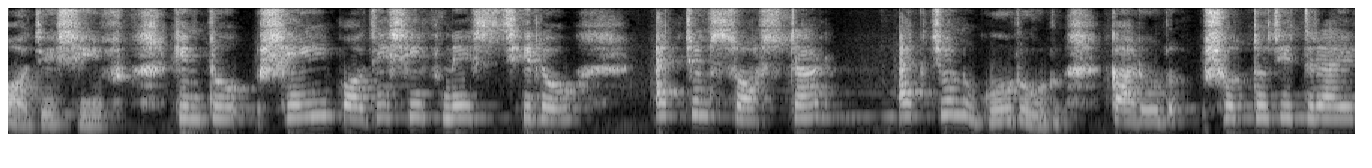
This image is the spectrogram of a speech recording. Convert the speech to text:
পজেসিভ, কিন্তু সেই পজেসিভনেস ছিল একজন স্রষ্টার একজন গুরুর কারণ সত্যজিৎ রায়ের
